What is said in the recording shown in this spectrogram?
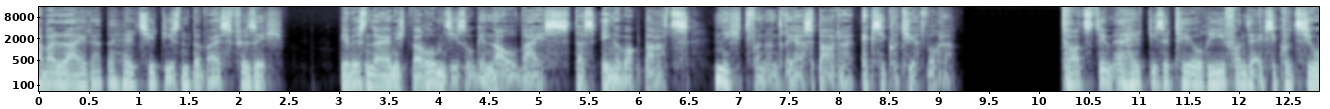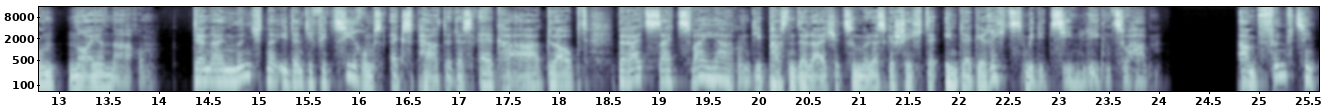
aber leider behält sie diesen Beweis für sich. Wir wissen daher nicht, warum sie so genau weiß, dass Ingeborg Barz nicht von Andreas Bader exekutiert wurde. Trotzdem erhält diese Theorie von der Exekution neue Nahrung. Denn ein Münchner Identifizierungsexperte des LKA glaubt, bereits seit zwei Jahren die passende Leiche zu Müllers Geschichte in der Gerichtsmedizin liegen zu haben. Am 15.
